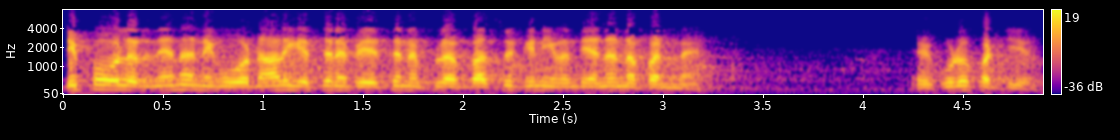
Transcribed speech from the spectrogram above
டிப்போவில் இருந்தேன்னா இன்னைக்கு ஒரு நாளைக்கு எத்தனை பேர் எத்தனை pl- பஸ்ஸுக்கு நீ வந்து என்னென்ன பண்ண? கூட பட்டியல்.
